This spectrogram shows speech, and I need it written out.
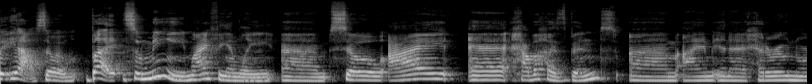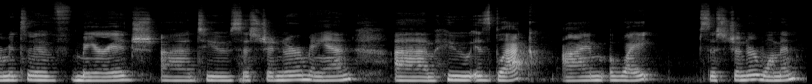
but yeah, so but so me, my family. Um, so I uh, have a husband. Um, I'm in a heteronormative marriage uh, to cisgender man um, who is black. I'm a white cisgender woman,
